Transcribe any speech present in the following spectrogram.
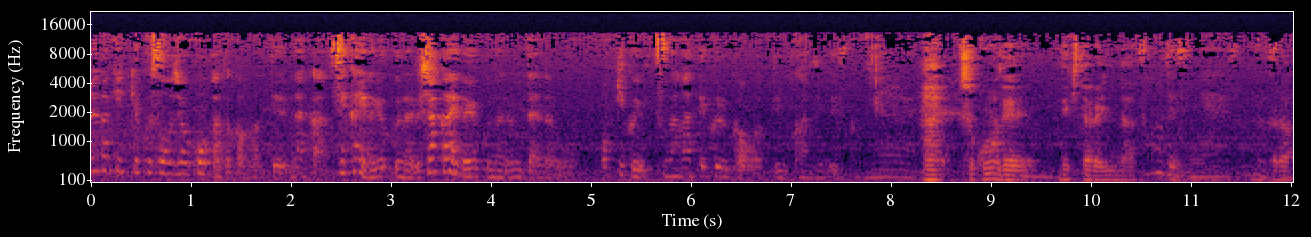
それが結局相乗効果とかもあって、なんか世界が良くなる、社会が良くなるみたいなのも大きくつながってくるかもっていう感じですかね。はい、そこまでできたらいいなってそうですね。だから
